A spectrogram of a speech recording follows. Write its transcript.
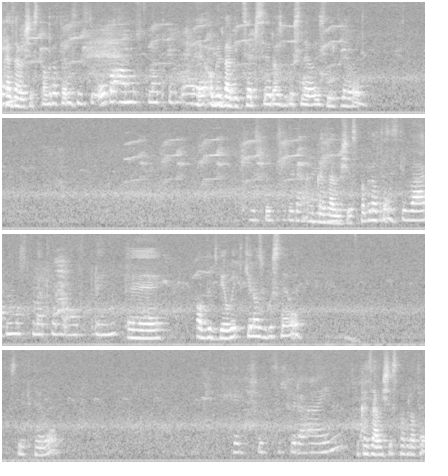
Ukazały się z powrotem. E. Obydwa bicepsy rozbłysnęły, zniknęły. Okay, es fügt sich wieder ein. Ukazały się z powrotem. E, Obydwie łydki rozbłysnęły. Zniknęły. Ukazały się z powrotem.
